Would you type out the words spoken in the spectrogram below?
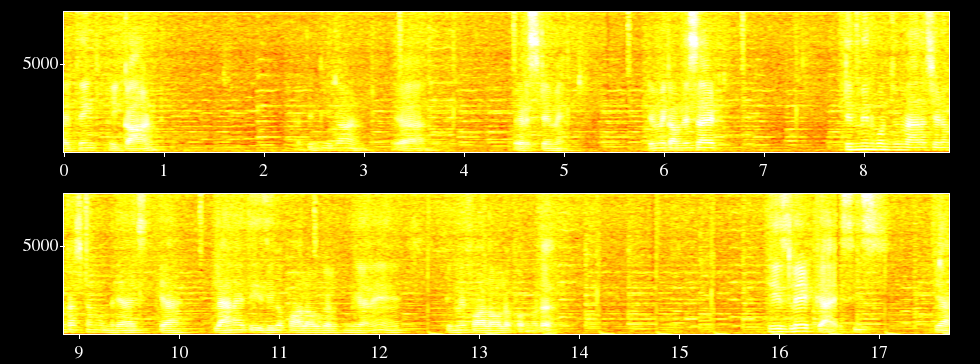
I think he can't I think he can't yeah Timmy Timmy come this side టిమ్మిని కొంచెం మేనేజ్ చేయడం కష్టంగా ఉంది గ్యాస్ యా ప్లాన్ అయితే ఈజీగా ఫాలో అవ్వగలుగుతుంది కానీ టిమ్మి ఫాలో అవ్వలేకపోతున్నాడు he is late guys he's yeah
